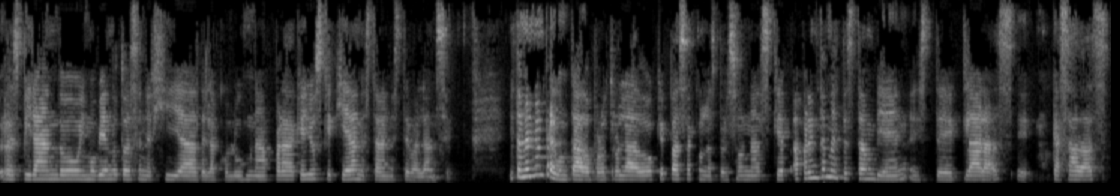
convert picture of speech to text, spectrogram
respirando y moviendo toda esa energía de la columna para aquellos que quieran estar en este balance. Y también me han preguntado, por otro lado, qué pasa con las personas que aparentemente están bien, este, claras, eh, casadas,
